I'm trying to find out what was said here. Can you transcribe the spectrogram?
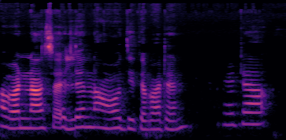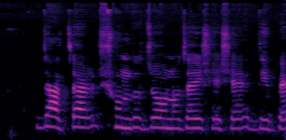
আবার না চাইলে নাও দিতে পারেন। এটা যার যার সৌন্দর্য অনুযায়ী শেষে দিবে।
